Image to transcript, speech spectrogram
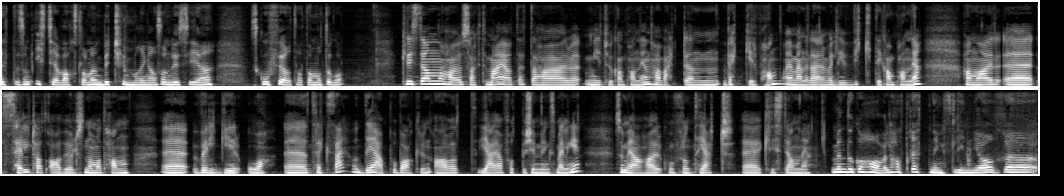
dette som ikke er varsler, men bekymringer, som du sier, skulle føre til at han måtte gå? Kristian har jo sagt til meg at dette metoo-kampanjen har vært en vekker for han, og jeg mener det er en veldig viktig kampanje. Han har eh, selv tatt avgjørelsen om at han eh, velger å eh, trekke seg, og det er på bakgrunn av at jeg har fått bekymringsmeldinger som jeg har konfrontert Kristian eh, med. Men dere har vel hatt retningslinjer eh,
